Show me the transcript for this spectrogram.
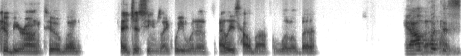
Could be wrong too, but it just seems like we would have at least held off a little bit. And I'll but put this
